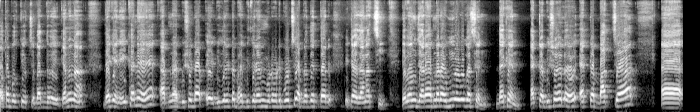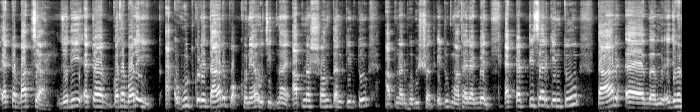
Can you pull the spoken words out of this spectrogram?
কথা বলতে হচ্ছে, বাধ্য হয়ে। কেননা, দেখেন, এখানে আপনার বিষয়টা ভিতরেটা ভিতরে আমি মোটামুটি পড়ছি, আপনাদের তার এটা জানাচ্ছি। এবং যারা আপনারা অভিভাবক আছেন, দেখেন, একটা বিষয় হলো, একটা বাচ্চা একটা বাচ্চা যদি একটা কথা বলেই হুট করে তার পক্ষ নেওয়া উচিত নয়। আপনার সন্তান কিন্তু আপনার ভবিষ্যৎ এটুক মাথায় রাখবেন। একটা টিচার কিন্তু তার যেমন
